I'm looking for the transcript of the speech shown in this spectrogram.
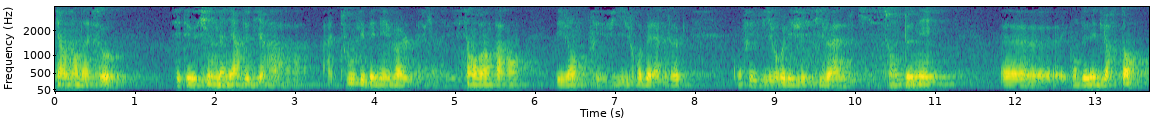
15 ans d'assaut, c'était aussi une manière de dire à tous les bénévoles, parce qu'il y en avait 120 par an, des gens qui ont fait vivre Bellastock, qui ont fait vivre les festivals, qui se sont donnés euh, et qui ont donné de leur temps,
